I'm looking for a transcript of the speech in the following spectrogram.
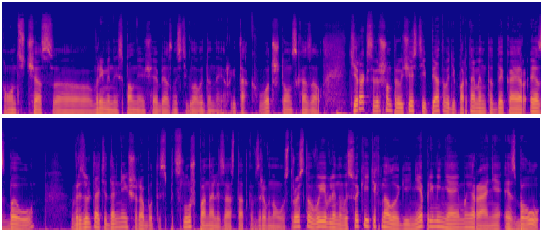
Он сейчас э, временно исполняющий обязанности главы ДНР. Итак, вот что он сказал. Теракт совершен при участии 5-го департамента ДКР СБУ. В результате дальнейшей работы спецслужб, анализа остатков взрывного устройства выявлены высокие технологии, не применяемые ранее СБУ.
